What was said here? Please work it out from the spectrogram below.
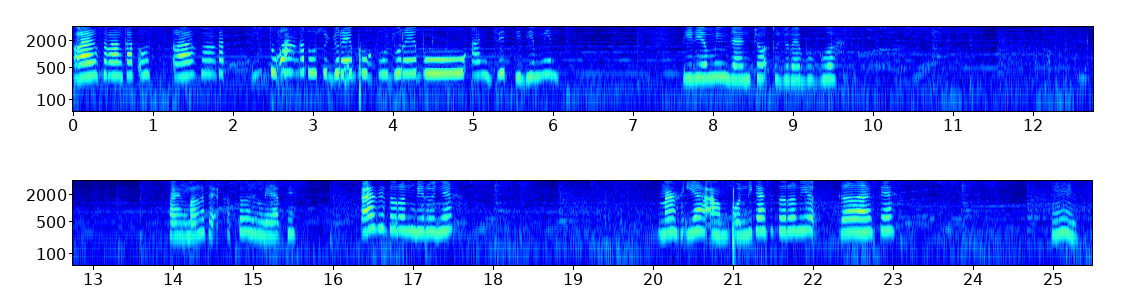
Langsung angkat us langsung angkat itu angkat us tujuh ribu tujuh ribu. Anjrit didiemin. Didiemin jancok tujuh ribu gua. Sayang banget ya kesel ngeliatnya. Kasih turun birunya. Nah ya ampun. Dikasih turun yuk gelasnya. Hmm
